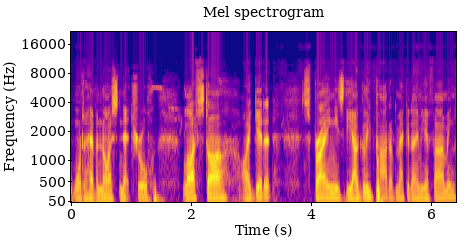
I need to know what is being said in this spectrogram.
want to have a nice natural lifestyle, I get it. Spraying is the ugly part of macadamia farming.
